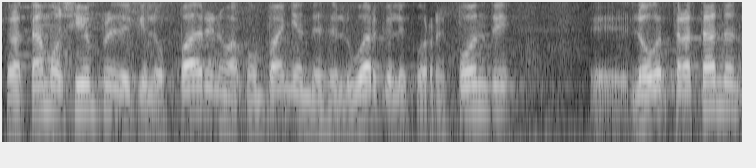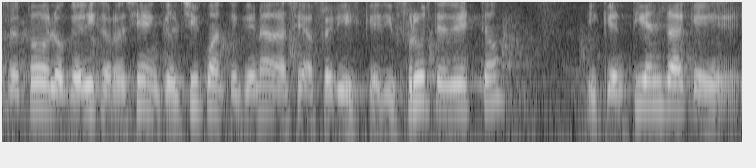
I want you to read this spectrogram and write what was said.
Tratamos siempre de que los padres nos acompañen desde el lugar que le corresponde, eh, tratando entre todo lo que dije recién, que el chico ante que nada sea feliz, que disfrute de esto y que entienda que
